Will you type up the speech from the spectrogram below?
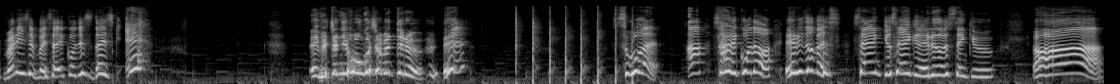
ーマリン先輩最高です。大好き。え？え、めっちゃ日本語喋ってるえ？すごいあ、最高だわエリザベス !Thank you, thank you, エリザベス Thank you! ああ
